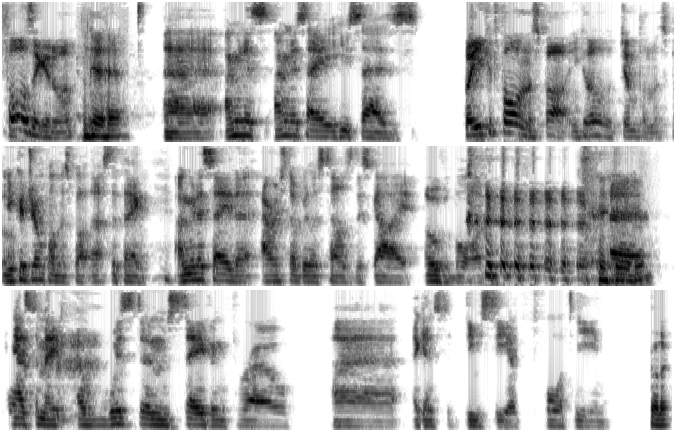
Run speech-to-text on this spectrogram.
Fall's a good one, Yeah. Uh, I'm gonna I'm gonna say he says but you could fall on the spot. You could also jump on the spot. you could jump on the spot. That's the thing. I'm gonna say that Aristobulus tells this guy overboard. um, he has to make a wisdom saving throw uh, against a DC of 14. Got it.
